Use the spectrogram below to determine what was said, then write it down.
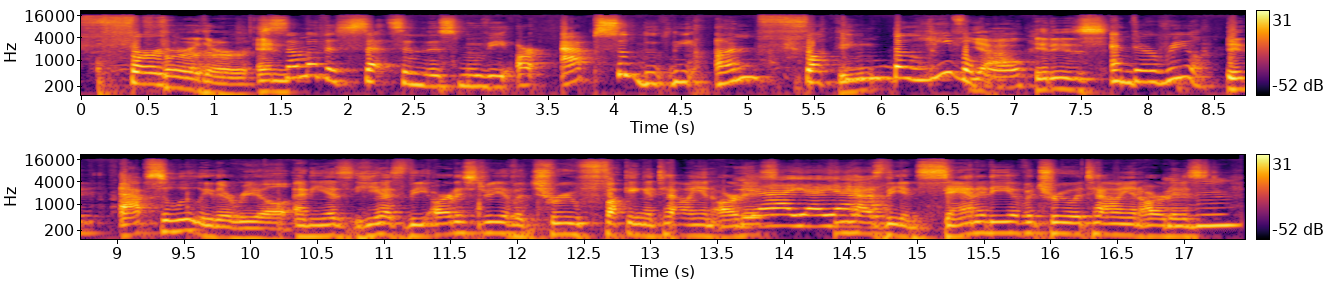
further. further and Some of the sets in this movie are absolutely unfucking believable. yeah, it is. and they're real. It absolutely they're real, and he has he has the artistry of a true fucking Italian artist. Yeah, yeah, yeah. He has the insanity of a true Italian artist. Mm-hmm.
